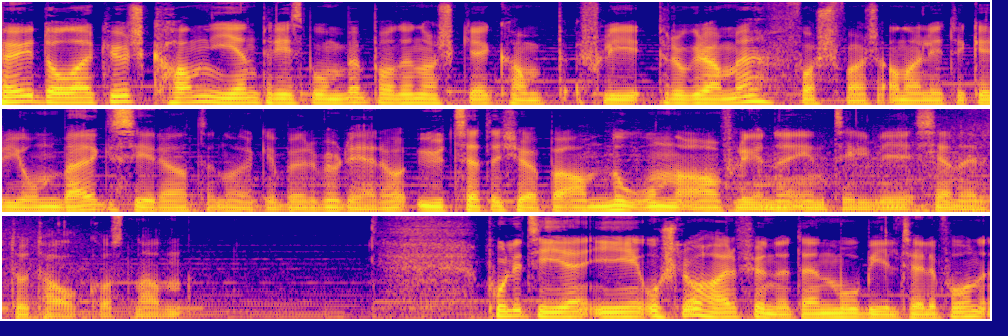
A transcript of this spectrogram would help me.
Høy dollarkurs kan gi en prisbombe på det norske kampflyprogrammet. Forsvarsanalytiker Jon Berg sier at Norge bør vurdere å utsette kjøpet av noen av flyene inntil vi kjenner totalkostnaden. Politiet i Oslo har funnet en mobiltelefon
